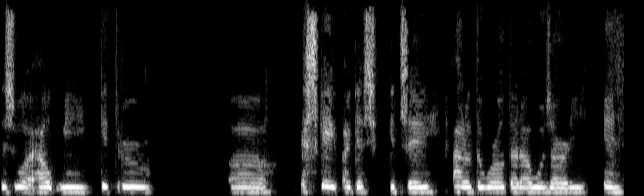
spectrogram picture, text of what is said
is what helped me get through, uh, escape, I guess you could say, out of the world that I was already in.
